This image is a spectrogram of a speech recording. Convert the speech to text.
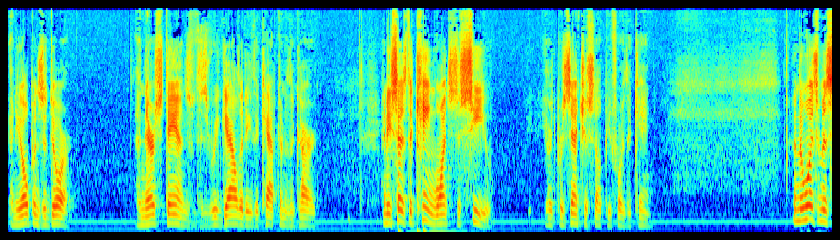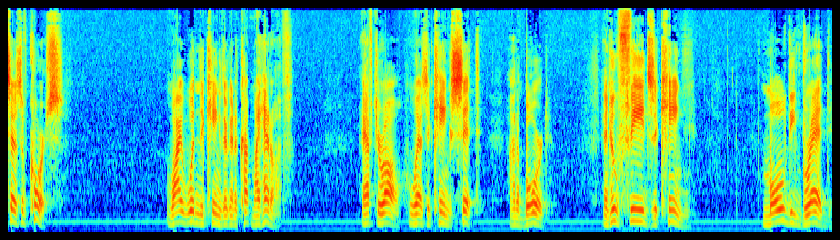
And he opens the door. And there stands, with his regality, the captain of the guard. And he says, The king wants to see you. You're to present yourself before the king. And the woodsman says, Of course. Why wouldn't the king? They're going to cut my head off. After all, who has a king sit on a board? And who feeds a king? Moldy bread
